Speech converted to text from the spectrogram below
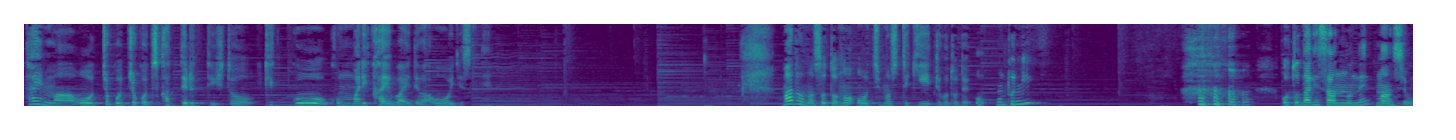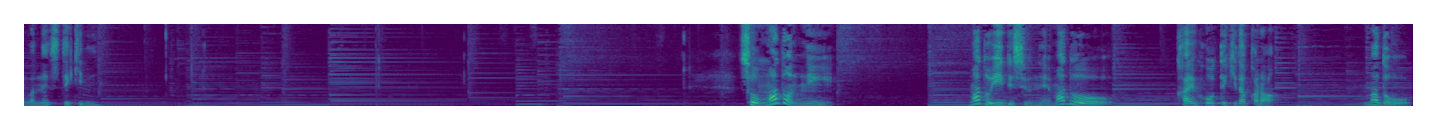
タイマーをちょこちょこ使ってるっていう人、結構こんまり界隈では多いですね。窓の外のお家も素敵ってことで、お、本当に？お隣さんのね、マンションがね、素敵ね。そう、窓に窓いいですよね。窓開放的だから、窓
